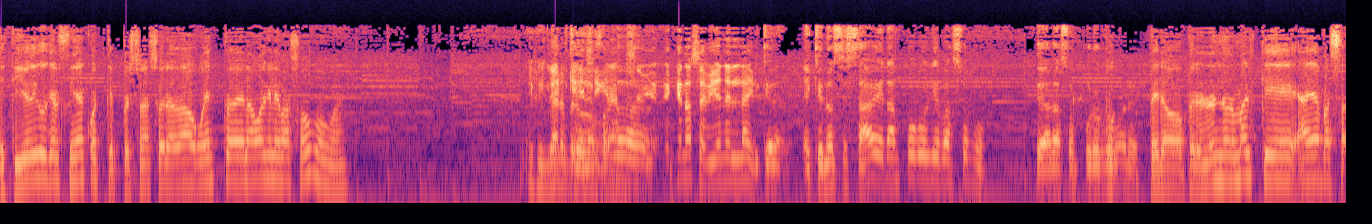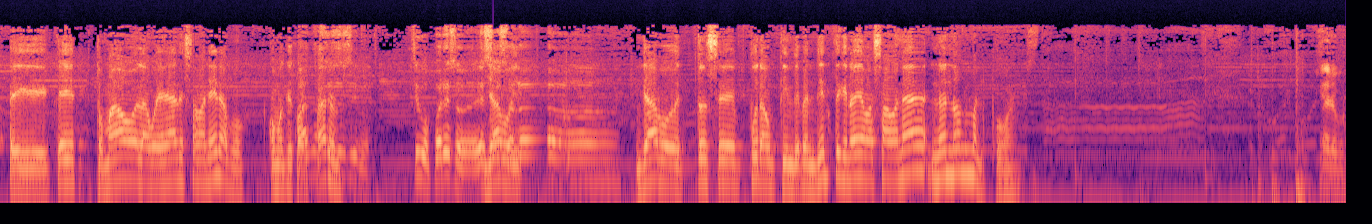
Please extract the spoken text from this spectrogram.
Es que yo digo que al final cualquier persona se hubiera dado cuenta de la agua que le pasó, pues weón. Es que claro, es, que pero... ni siquiera cuando- no se vio- es que no se vio en el Es live. que, es que no se sabe tampoco qué pasó, pues. Que ahora son puros rumores. Pero, pero no es normal que haya pasado, eh, que haya tomado la weá de esa manera, pues. Como que Ah, no, cortaron. sí, sí, sí, pues. Sí, pues por eso. eso Ya, voy. solo- Ya, pues entonces, puta, aunque independiente que no haya pasado nada, no es normal, pues, weón. Claro,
